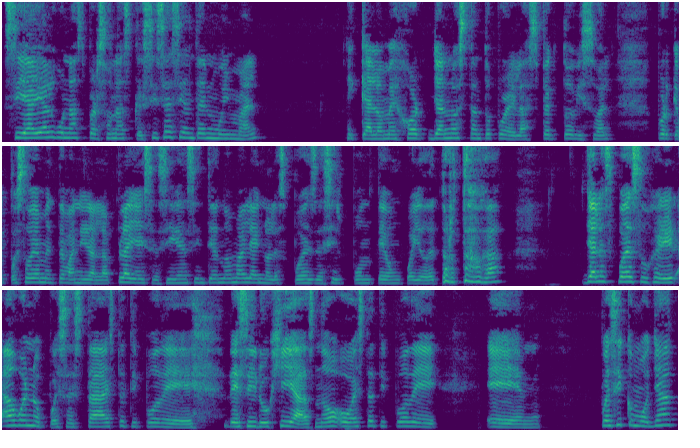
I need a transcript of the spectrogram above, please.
si hay algunas personas que sí se sienten muy mal, y que a lo mejor ya no es tanto por el aspecto visual, porque pues obviamente van a ir a la playa y se siguen sintiendo mal y no les puedes decir ponte un cuello de tortuga, ya les puedes sugerir, ah, bueno, pues está este tipo de, de cirugías, ¿no? O este tipo de, em, pues sí, como ya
